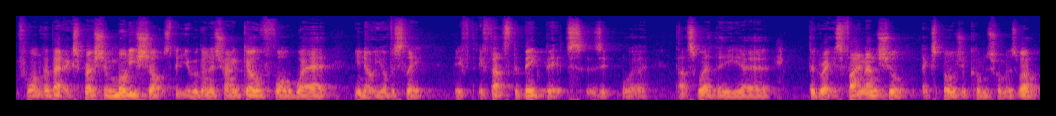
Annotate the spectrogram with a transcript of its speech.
for want of a better expression, money shots that you were going to try and go for? Where, you know, you obviously, if, if that's the big bits, as it were, that's where the, uh, the greatest financial exposure comes from as well.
